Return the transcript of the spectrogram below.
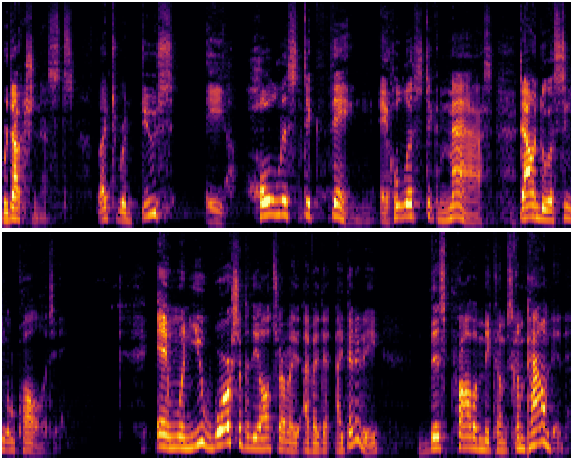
reductionists. They like to reduce a holistic thing, a holistic mass, down to a single quality. And when you worship at the altar of identity, this problem becomes compounded.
